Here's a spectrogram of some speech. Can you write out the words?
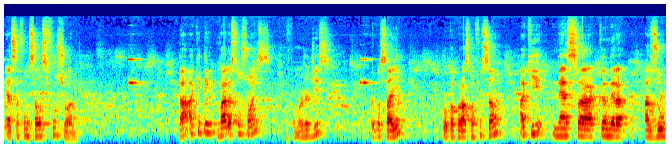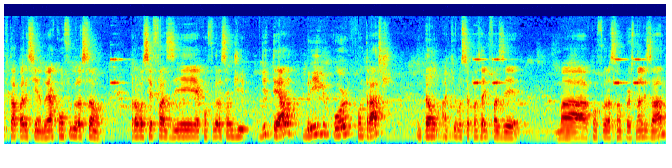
essa função se funciona. Tá? Aqui tem várias funções, como eu já disse. Eu vou sair, vou para a próxima função. Aqui nessa câmera azul que está aparecendo é a configuração para você fazer a configuração de, de tela, brilho, cor, contraste. Então aqui você consegue fazer uma configuração personalizada.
